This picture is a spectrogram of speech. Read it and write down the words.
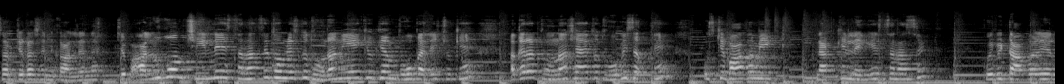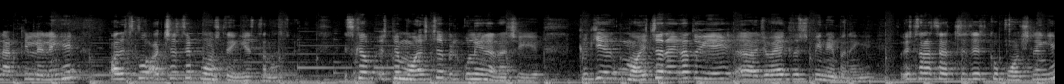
सब जगह से निकाल लेना है। जब आलू को हम छील लें इस तरह से तो हमने इसको धोना नहीं है क्योंकि हम धो पहले चुके हैं। अगर आप धोना चाहें तो धो भी सकते हैं। उसके बाद हम एक नैपकिन लेंगे इस तरह से। कोई भी टावल या नैपकिन ले लेंगे और इसको अच्छे से पहुँच देंगे इस तरह से। इसका, इसमें मॉइस्चर बिल्कुल नहीं रहना चाहिए, क्योंकि मॉइस्चर रहेगा तो ये जो है क्रिस्पी नहीं बनेंगे। तो इस तरह से अच्छे से इसको पहुँच लेंगे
